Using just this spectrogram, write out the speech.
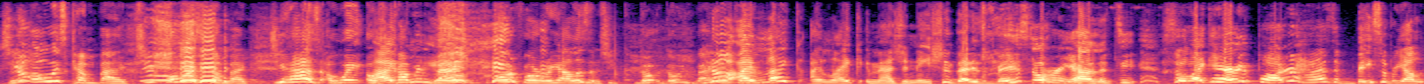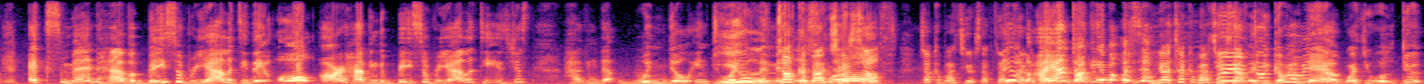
She always come back. She always come back. She has a way of I- coming back, or for realism, she go, going back. No, I like I like imagination that is based on reality. So like Harry Potter has a base of reality. X Men have a base of reality. They all are having a base of reality. It's just having that window into a You limitless talk about world. yourself. Talk about yourself. Don't talk about I am talking about myself. No, talk about yourself. If you're talking going about there, myself. what you will do?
